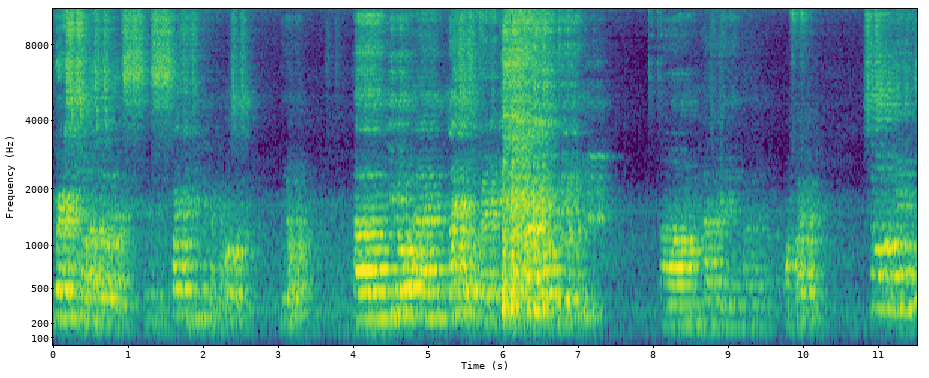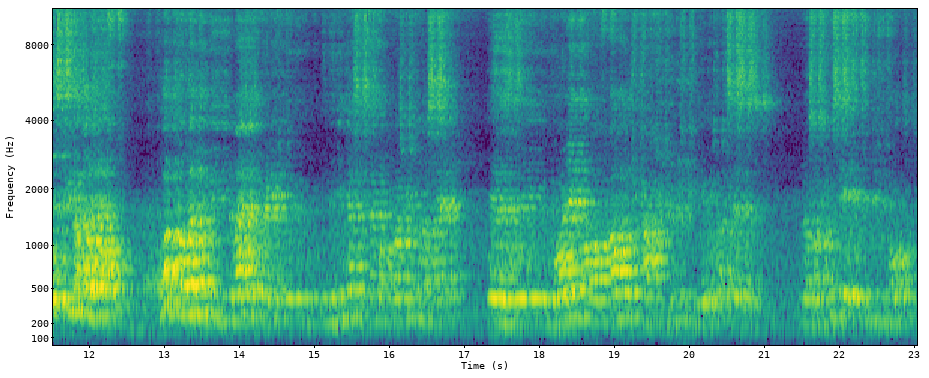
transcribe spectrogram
very small as well. It's, it's quite significant also, you know. Um, you know, and license already billion um, has been uh, offered. So, in this is not helpful. One problem with the license already in the Indian system of what you said is the volume of how much you have to use to be able to access this. You know, so some say 80 default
